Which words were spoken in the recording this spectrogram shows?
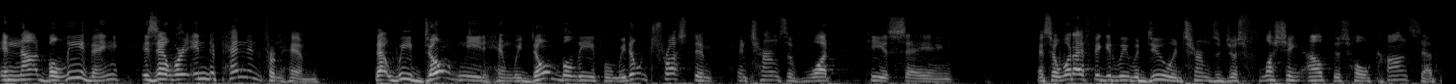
in not believing is that we're independent from Him, that we don't need Him, we don't believe Him, we don't trust Him in terms of what He is saying. And so, what I figured we would do in terms of just flushing out this whole concept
